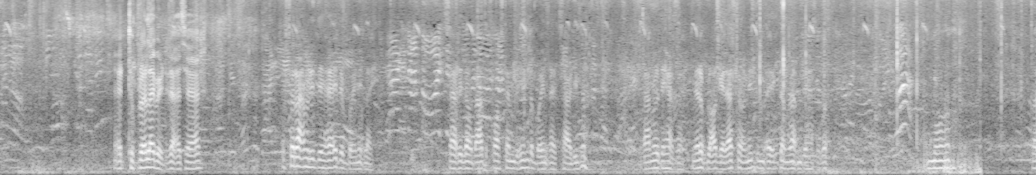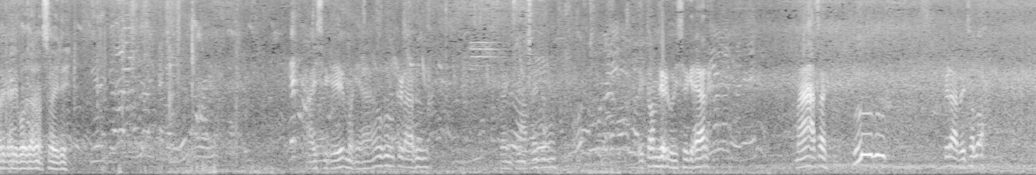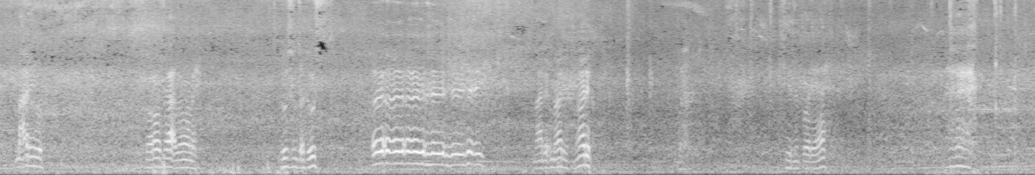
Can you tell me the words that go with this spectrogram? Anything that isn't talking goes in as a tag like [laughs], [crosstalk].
थुप्रोलाई भेटिरहेको छ यार कस्तो राम्ररी देखायो है त्यो बहिनीलाई साडी लाउँदा आज फर्स्ट टाइम देखेँ नि त बहिनीलाई साडीमा राम्रो देखाएको छ मेरो ब्लग हेरेको छ भने तिमीलाई एकदम राम्रो देखाएको छ म तरकारी बजारमा छु अहिले आइसकेँ म यहाँ हो केटाहरू। छैन एकदम लेट भइसक्यो यार। माछ केटाहरू रहेछ ल मार्ने हो। आज मलाई। ढुस हुन्छ ढुस। माऱ्यो माऱ्यो माऱ्यो छिर्नु पऱ्यो यार।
